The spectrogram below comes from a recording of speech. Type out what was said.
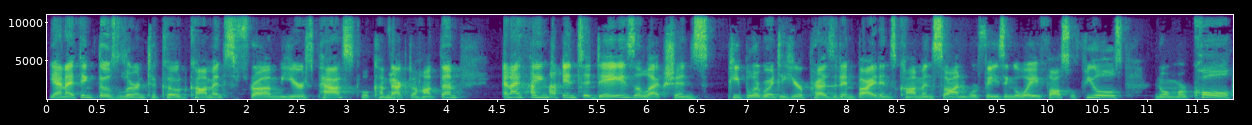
Yeah, and I think those learn to code comments from years past will come back to haunt them. And I think in today's elections, people are going to hear President Biden's comments on we're phasing away fossil fuels, no more coal.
